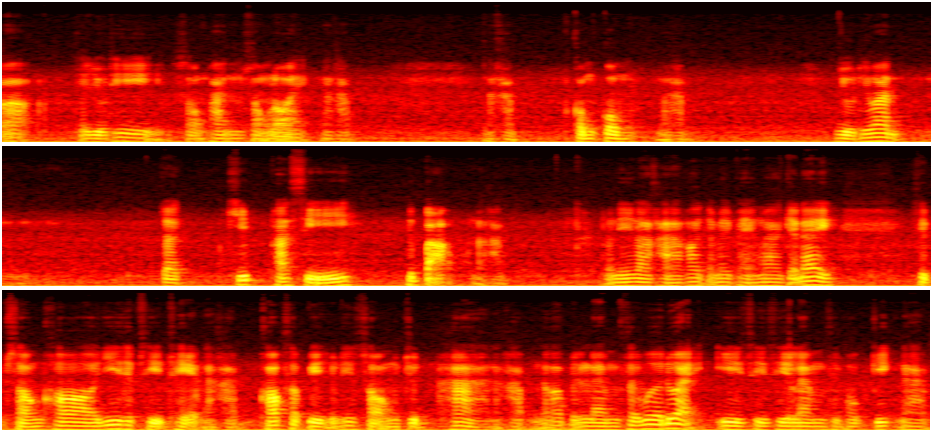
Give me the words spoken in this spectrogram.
ก็จะอยู่ที่ 2,200 นะครับนะครับกลมๆนะครับ อยู่ที่ว่า จะคิดภาษีหรือเปล่านะครับ ตัวนี้ราคาก็จะไม่แพงมากจะได้ 12 คอ 24 เทรดนะครับ คอกสปีดอยู่ที่ 2.5 นะครับ แล้วก็เป็นแรมเซิร์ฟเวอร์ด้วย ECC RAM 16 กิกนะครับ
